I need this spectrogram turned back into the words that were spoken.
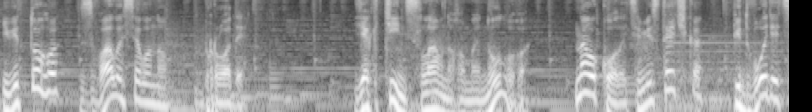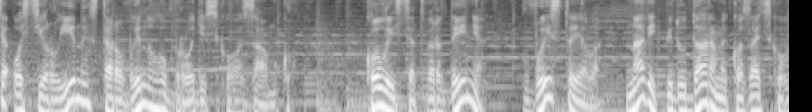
І від того звалося воно Броди. Як тінь славного минулого, на околиці містечка підводяться ось ці руїни старовинного бродівського замку. Колись ця твердиня вистояла навіть під ударами козацького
